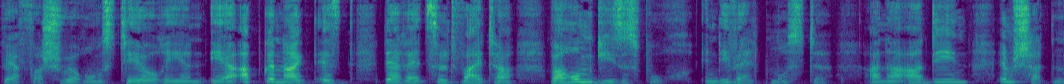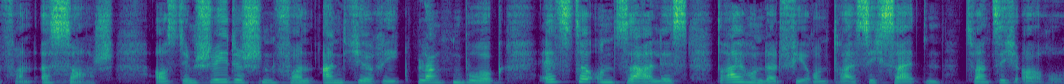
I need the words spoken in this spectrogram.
Wer Verschwörungstheorien eher abgeneigt ist, der rätselt weiter, warum dieses Buch in die Welt musste. Anna Ardin im Schatten von Assange aus dem Schwedischen von Antje Rieck Blankenburg, Elster und Salis, 334 Seiten, 20 Euro.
